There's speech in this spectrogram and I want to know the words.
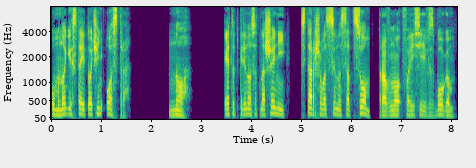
у многих стоит очень остро. Но этот перенос отношений старшего сына с отцом, равно фарисеев с Богом,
